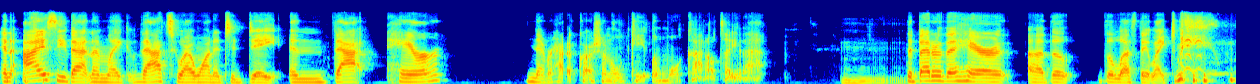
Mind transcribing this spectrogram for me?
And I see that and I'm like, that's who I wanted to date. And that hair never had a crush on old Caitlin Wolcott, I'll tell you that. Mm. The better the hair, uh, the the less they liked me.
